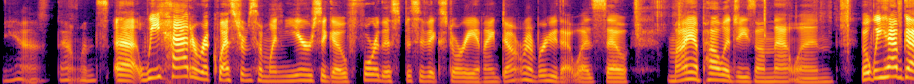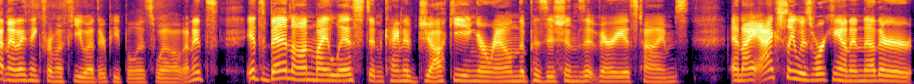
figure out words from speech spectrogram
yeah, that one's uh we had a request from someone years ago for this specific story and I don't remember who that was. So my apologies on that one. But we have gotten it I think from a few other people as well. And it's it's been on my list and kind of jockeying around the positions at various times. And I actually was working on another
